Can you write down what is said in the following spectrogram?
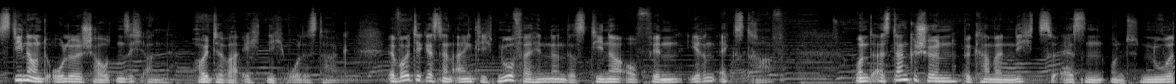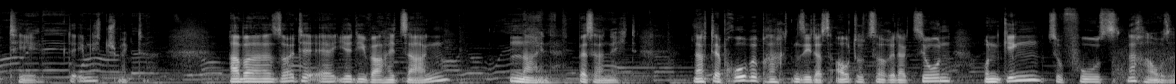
Stina und Ole schauten sich an. Heute war echt nicht Tag. Er wollte gestern eigentlich nur verhindern, dass Tina auf Finn ihren Ex traf. Und als Dankeschön bekam er nichts zu essen und nur Tee, der ihm nicht schmeckte. Aber sollte er ihr die Wahrheit sagen? Nein, besser nicht. Nach der Probe brachten sie das Auto zur Redaktion und gingen zu Fuß nach Hause.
